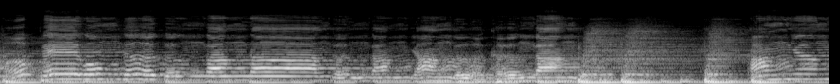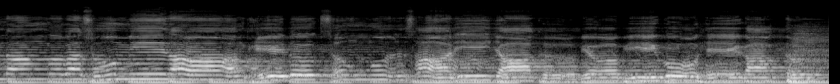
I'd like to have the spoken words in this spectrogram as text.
법회공덕 건강당 건강장그 건강 강령당급아 수미당 개덕 성문 사리자 급여비구 해각등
